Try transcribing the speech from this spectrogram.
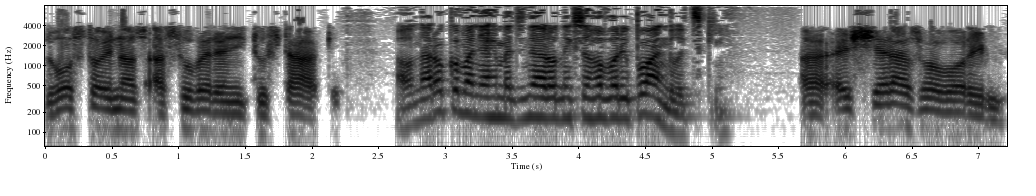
dôstojnosť a suverenitu štátu. Ale na rokovaniach medzinárodných sa hovorí po anglicky. Ešte raz hovorím,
